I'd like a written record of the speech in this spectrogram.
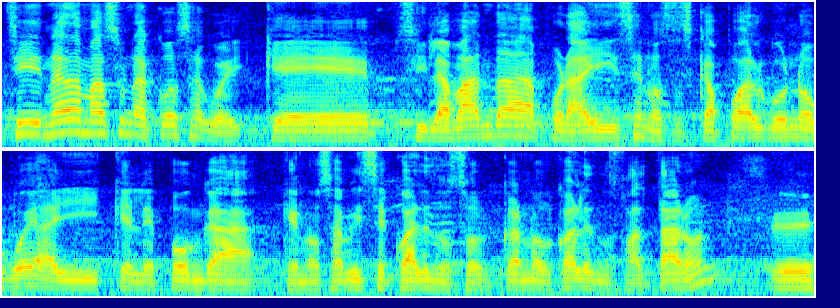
Sí, nada más una cosa, güey. Que si la banda por ahí se nos escapó alguno, güey, ahí que le ponga, que nos avise cuáles nos, cuáles nos faltaron. sí.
